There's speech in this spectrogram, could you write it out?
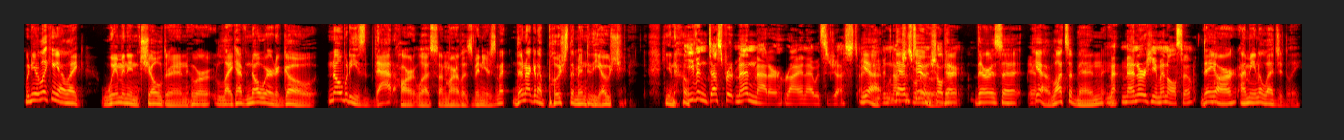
when you're looking at like women and children who are like have nowhere to go, nobody's that heartless on Martha's Vineyards. They're not going to push them into the ocean. You know, Even desperate men matter, Ryan, I would suggest. yeah, Even not them just women and children. There, there is a Yeah. yeah. lots of men. Me- men are human also. They are. I mean, allegedly.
